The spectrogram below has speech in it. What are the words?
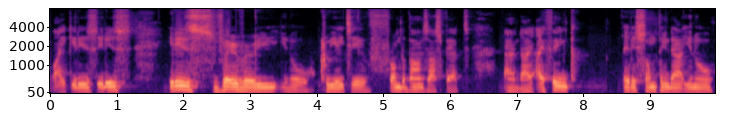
Like it is it is it is very very you know creative from the band's aspect, and I I think it is something that you know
